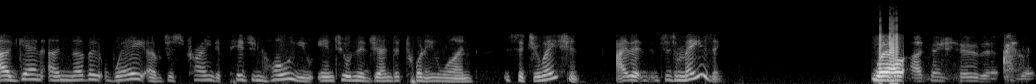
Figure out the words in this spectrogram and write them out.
Again, another way of just trying to pigeonhole you into an Agenda 21 situation. I, it's just amazing. Well, I think too that, that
